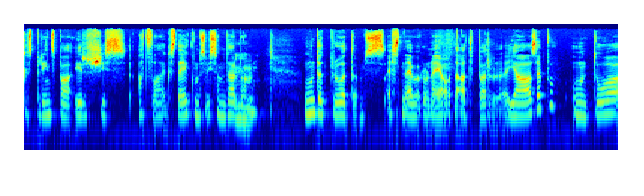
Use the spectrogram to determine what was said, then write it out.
kas principā ir šis atslēgas teikums visam darbam. Mm. Un tad, protams, es nevaru nejautāt par Jāzepu un to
